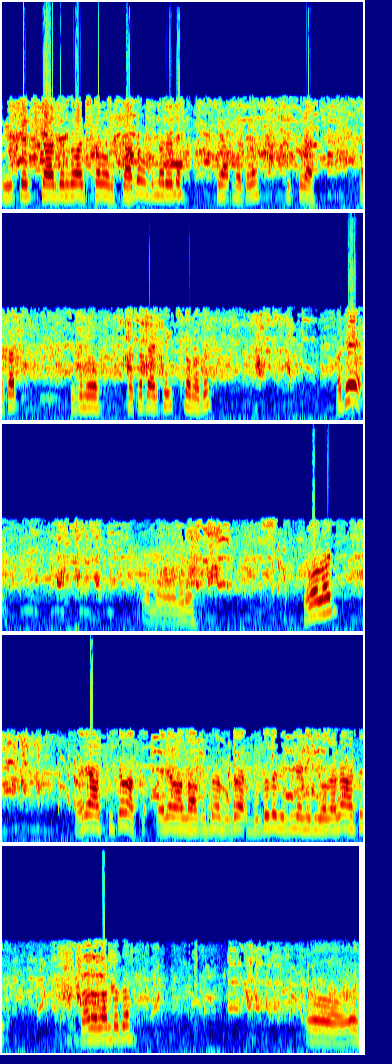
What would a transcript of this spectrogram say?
büyükleri çıkardığım zaman çıkamamışlardı ama bunlar öyle şey yapmadılar. Çıktılar. Fakat bizim o fakat erkek çıkamadı. Hadi. Aman aman. Ne var lan? Öyle artiste bak. Öyle vallahi bunlar burada burada da birbirlerine giriyorlar lan artık. Dar alanda da. Oy oy.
